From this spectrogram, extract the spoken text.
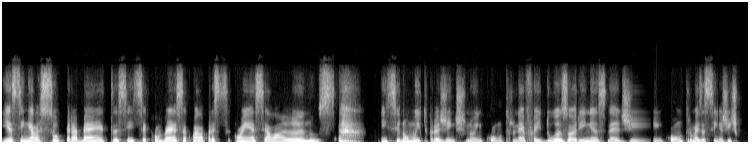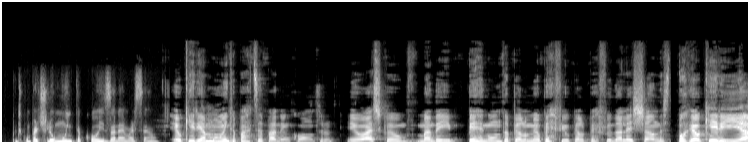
E assim, ela é super aberta, assim, você conversa com ela, parece que você conhece ela há anos. ensinou muito pra gente no encontro, né? Foi duas horinhas, né, de encontro, mas assim, a gente compartilhou muita coisa, né, Marcelo? Eu queria muito participar do encontro. Eu acho que eu mandei pergunta pelo meu perfil, pelo perfil do Alexandre, porque eu queria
